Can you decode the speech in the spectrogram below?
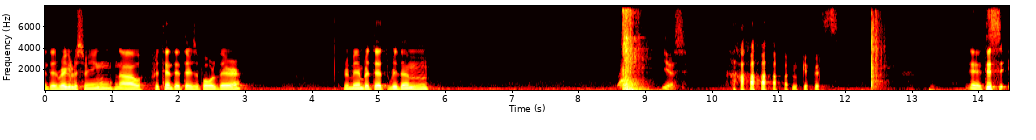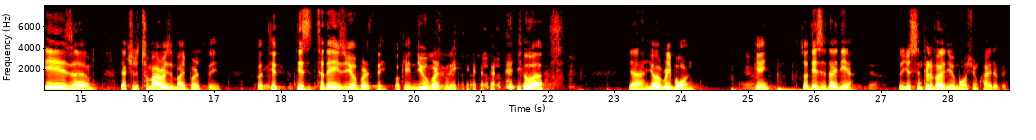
And then regular swing. Now pretend that there's a ball there. Remember that rhythm. Yes. Look at this. Yeah, this is uh, actually tomorrow is my birthday, but this today is your birthday. Okay, new birthday. you are, yeah, you are reborn. Okay, so this is the idea. Yeah. So you simplified your motion quite a bit.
